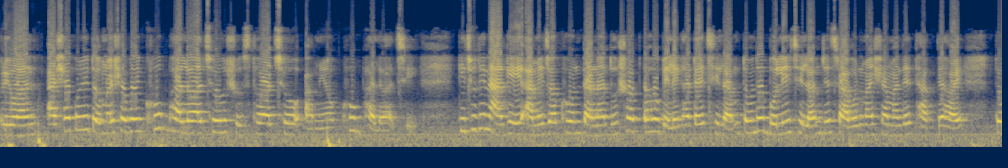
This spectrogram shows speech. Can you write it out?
এভরিওয়ান আশা করি তোমরা সবাই খুব ভালো আছো, সুস্থ আছো, আমিও খুব ভালো আছি। কিছুদিন আগে আমি যখন টানা দু সপ্তাহ বেলেঘাটায় ছিলাম, তোমাদের বলেইছিলাম যে শ্রাবণ মাসে আমাদের থাকতে হয়। তো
